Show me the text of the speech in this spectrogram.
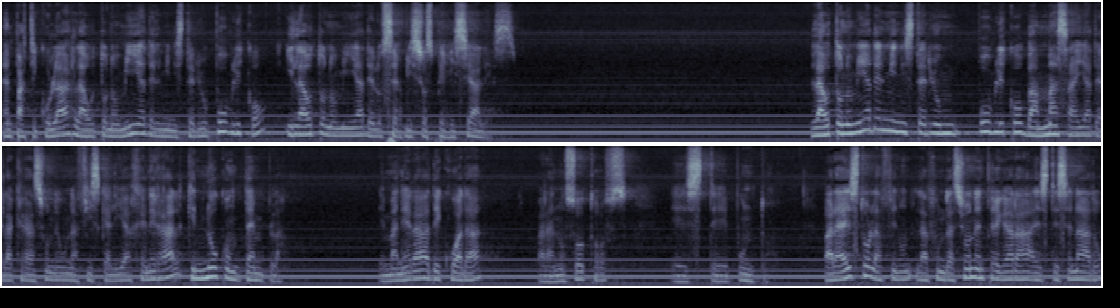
En particular, la autonomía del Ministerio Público y la autonomía de los servicios periciales. La autonomía del Ministerio Público va más allá de la creación de una Fiscalía General que no contempla de manera adecuada para nosotros este punto. Para esto, la, Fundación entregará a este Senado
